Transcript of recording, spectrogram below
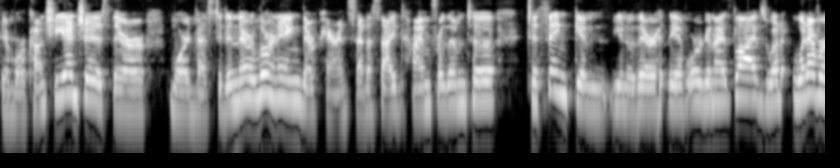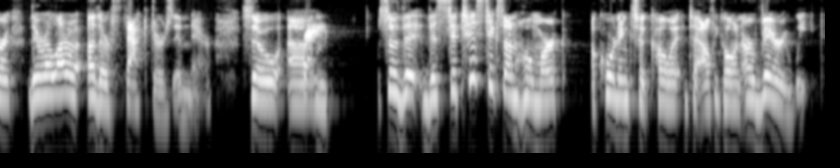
they're more conscientious, they're more invested in their learning, their parents set aside time for them to to think and you know they're they have organized lives, what, whatever. There are a lot of other factors in there. So um, right. So the the statistics on homework according to Kohn to Alfie Kohn are very weak.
